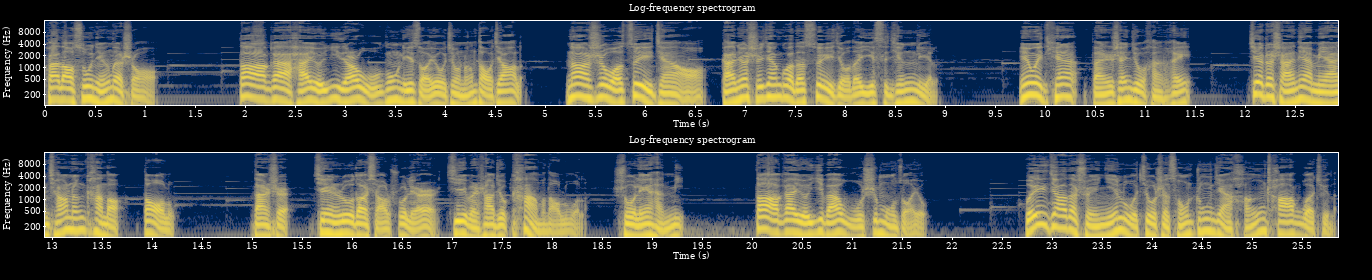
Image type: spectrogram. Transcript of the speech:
快到苏宁的时候，大概还有一点五公里左右就能到家了。那是我最煎熬，感觉时间过得最久的一次经历了。因为天本身就很黑，借着闪电勉强能看到道路，但是。进入到小树林基本上就看不到路了。树林很密，大概有一百五十亩左右。回家的水泥路就是从中间横插过去的，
